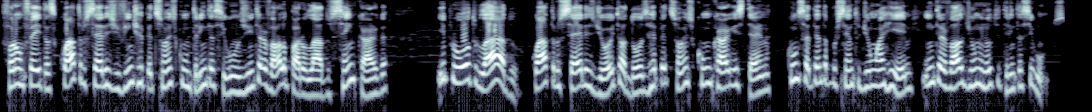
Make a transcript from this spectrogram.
Foram feitas quatro séries de 20 repetições com 30 segundos de intervalo para o lado sem carga, e para o outro lado, quatro séries de 8 a 12 repetições com carga externa, com 70% de 1 RM e intervalo de 1 minuto e 30 segundos.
